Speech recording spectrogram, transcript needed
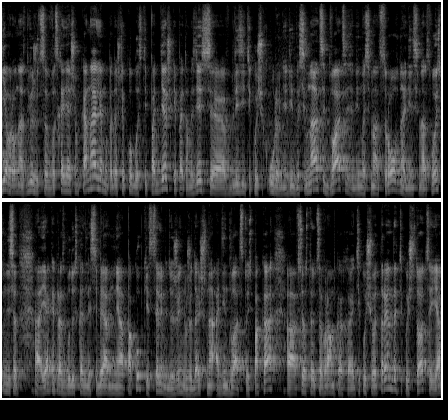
евро у нас движется в восходящем канале, мы подошли к области поддержки, поэтому здесь э, вблизи текущих уровней 1.18, 20, 1.18 ровно, 1.1780. А я как раз буду искать для себя покупки с целями движения уже дальше на 1.20. То есть пока а, все остается в рамках э, текущего тренда, текущей ситуации, я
